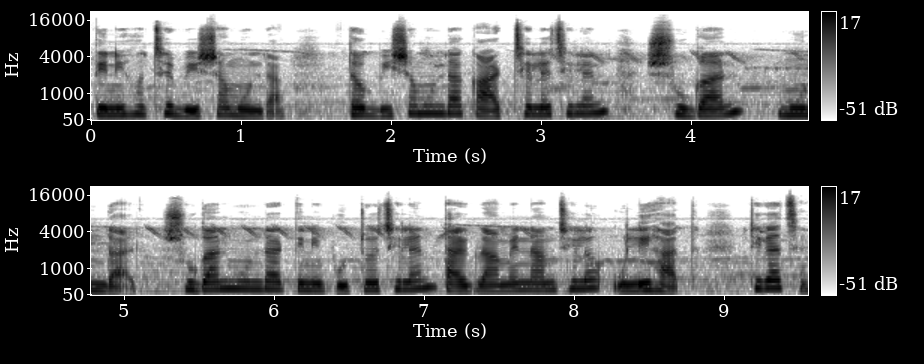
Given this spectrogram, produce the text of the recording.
তিনি হচ্ছে বিরসা মুন্ডা। তো বিরসা মুন্ডা কার ছেলে ছিলেন? সুগান মুন্ডার। সুগান মুন্ডার তিনি পুত্র ছিলেন। তার গ্রামের নাম ছিল উলিহাত। ঠিক আছে?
